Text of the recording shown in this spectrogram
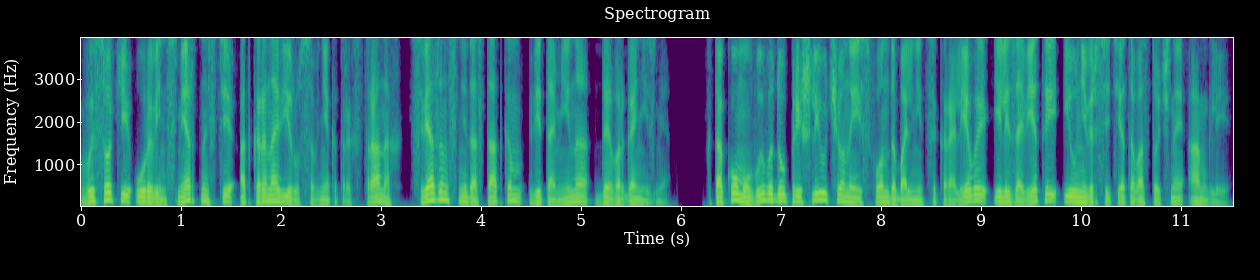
Высокий уровень смертности от коронавируса в некоторых странах связан с недостатком витамина D в организме. К такому выводу пришли ученые из фонда больницы королевы Елизаветы и Университета Восточной Англии,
